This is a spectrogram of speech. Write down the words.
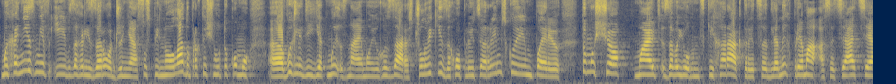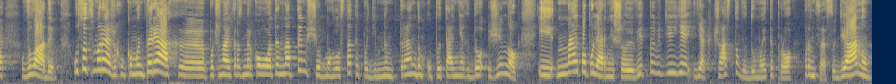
механізмів і, взагалі, зародження суспільного ладу, практично у такому е, вигляді, як ми знаємо його зараз. Чоловіки захоплюються Римською імперією, тому що мають завойовницький характер. і Це для них пряма асоціація влади. У соцмережах у коментарях е, починають розмірковувати над тим, що б могло стати подібним трендом у питаннях до жінок. І найпопулярнішою відповіддю є, як часто ви думаєте про принцесу Діану.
